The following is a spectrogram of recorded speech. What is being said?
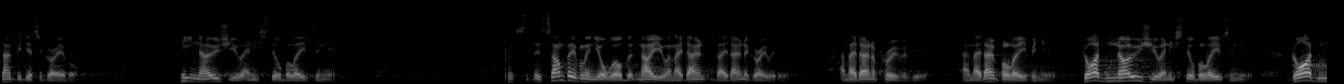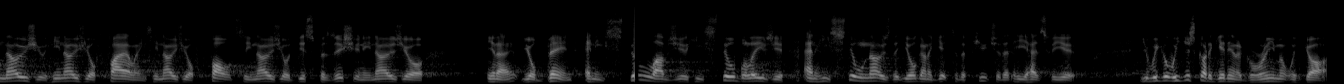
Don't be disagreeable. He knows you and He still believes in you. There's some people in your world that know you and they don't, they don't agree with you, and they don't approve of you, and they don't believe in you. God knows you and He still believes in you. God knows you. He knows your failings. He knows your faults. He knows your disposition. He knows your, you know, your bent. And He still loves you. He still believes you. And He still knows that you're going to get to the future that He has for you. you we, we just got to get in agreement with God.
